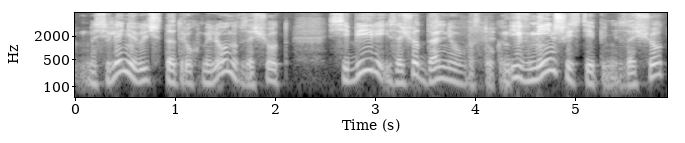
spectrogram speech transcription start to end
население увеличится до 3 миллионов за счет Сибири и за счет Дальнего Востока. И в меньшей степени за счет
